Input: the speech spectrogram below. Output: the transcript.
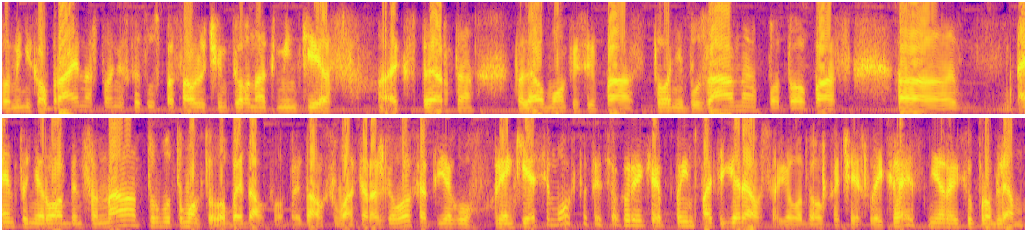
Dominiką O'Brieną, aštuonis kartus pasaulio čempioną atminties ekspertą. Toliau mokiausi pas Tony Buzaną, po to pas uh, Anthony Robinson, na, turbūt tų mokytojų labai daug, labai daug. Va, ir aš galvoju, kad jeigu renkiesi mokytojų, tai tiesiog reikia paimti patį geriausią, jo labiau, kad šiais laikais nėra jokių problemų.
